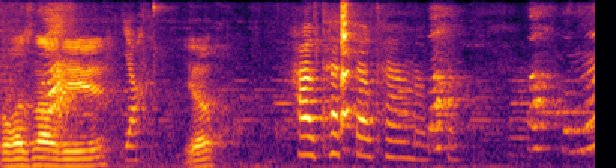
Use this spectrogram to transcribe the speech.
Boğazın ağrıyır? Yox. Yox. Hal test altanmadım. Bak bunu.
